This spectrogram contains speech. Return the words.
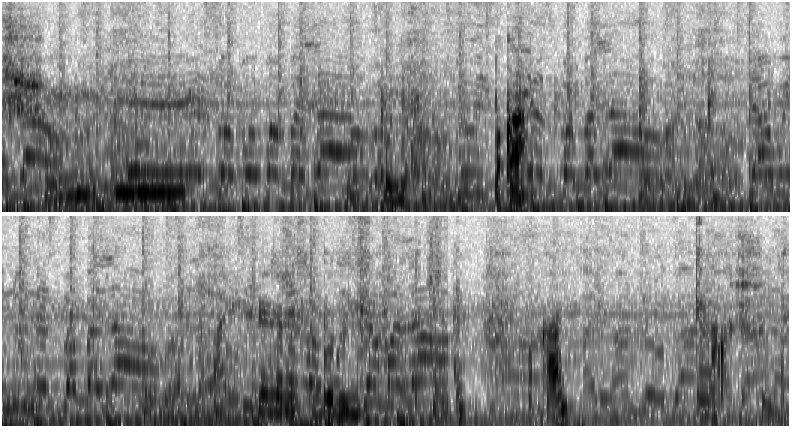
Що? Поняв. Пока. Я зараз буду не сховати. Пока. Не хочу жити.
